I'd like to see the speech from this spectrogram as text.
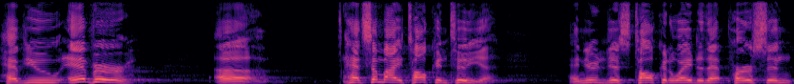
have you ever uh, had somebody talking to you and you're just talking away to that person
